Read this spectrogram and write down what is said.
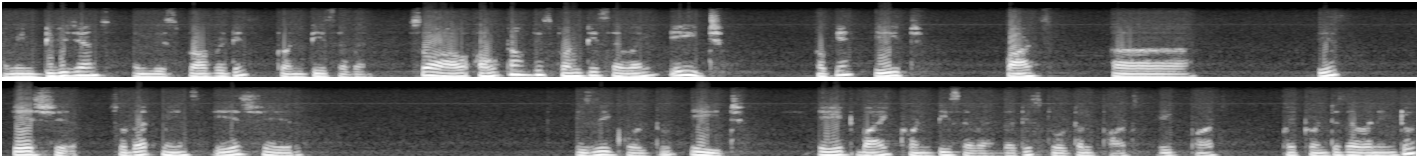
I mean divisions in this property is 27 so out of this 27 8 okay 8 parts uh, is A share. So that means A share is equal to 8 8 by 27 that is total parts 8 parts by 27 into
